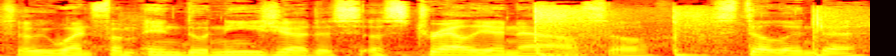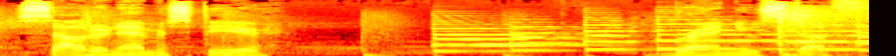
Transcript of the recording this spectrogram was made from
So we went from Indonesia to Australia now, so still in the southern hemisphere. Brand new stuff.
